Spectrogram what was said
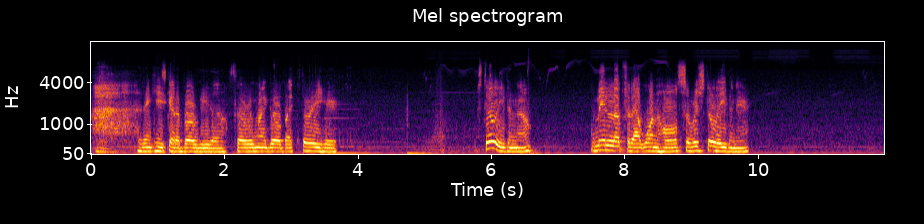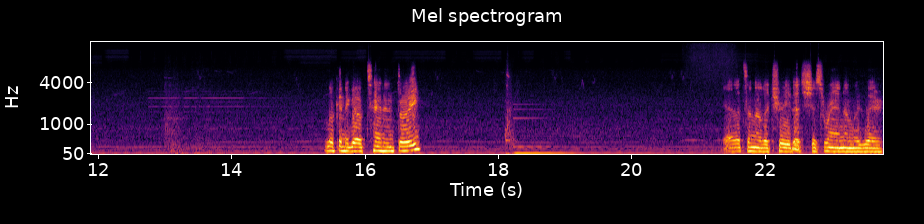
I think he's got a bogey though, so we might go by three here. Still even though. I made it up for that one hole, so we're still even here. Looking to go 10 and 3. Yeah, that's another tree that's just randomly there.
